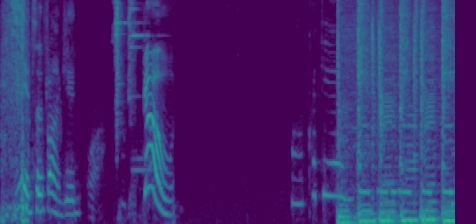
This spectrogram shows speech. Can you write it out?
me and Chen Fang again. Wow. go! 快点！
